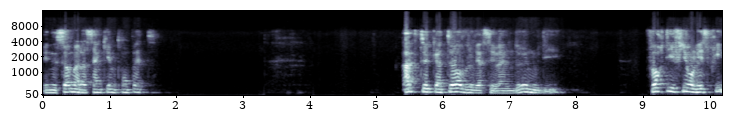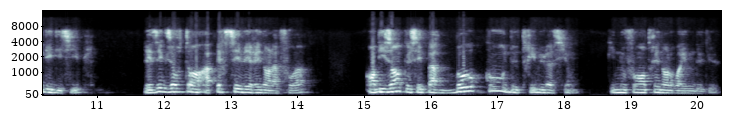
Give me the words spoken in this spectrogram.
Et nous sommes à la cinquième trompette. Acte 14, verset 22 nous dit Fortifions l'esprit des disciples, les exhortant à persévérer dans la foi, en disant que c'est par beaucoup de tribulations qu'il nous faut entrer dans le royaume de Dieu.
